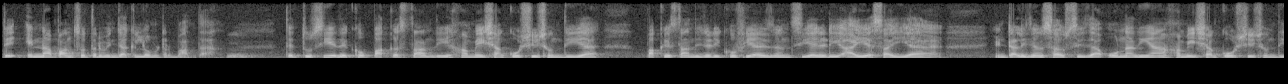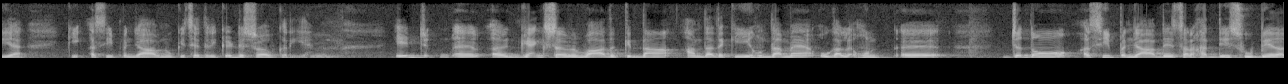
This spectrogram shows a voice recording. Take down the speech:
ਤੇ ਇੰਨਾ 553 ਕਿਲੋਮੀਟਰ ਬਣਦਾ ਤੇ ਤੁਸੀਂ ਇਹ ਦੇਖੋ ਪਾਕਿਸਤਾਨ ਦੀ ਹਮੇਸ਼ਾ ਕੋਸ਼ਿਸ਼ ਹੁੰਦੀ ਹੈ ਪਾਕਿਸਤਾਨ ਦੀ ਜਿਹੜੀ ਖੁਫੀਆ ਏਜੰਸੀ ਹੈ ਜਿਹੜੀ ਆਈਐਸਆਈ ਹੈ ਇੰਟੈਲੀਜੈਂਸ ਸਰਵਿਸਿਜ਼ ਆ ਉਹਨਾਂ ਦੀਆਂ ਹਮੇਸ਼ਾ ਕੋਸ਼ਿਸ਼ ਹੁੰਦੀ ਹੈ ਕਿ ਅਸੀਂ ਪੰਜਾਬ ਨੂੰ ਕਿਸੇ ਤਰੀਕੇ ਡਿਸਟਰਬ ਕਰੀਏ। ਇਹ ਗੈਂਗਸਟਰਵਾਦ ਕਿੱਦਾਂ ਆਂਦਾ ਤੇ ਕੀ ਹੁੰਦਾ ਮੈਂ ਉਹ ਗੱਲ ਹੁਣ ਜਦੋਂ ਅਸੀਂ ਪੰਜਾਬ ਦੇ ਸਰਹੱਦੀ ਸੂਬੇ ਦਾ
